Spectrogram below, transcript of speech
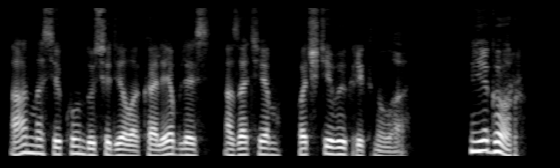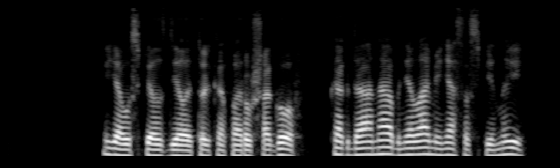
Анна секунду сидела колеблясь, а затем почти выкрикнула. «Егор!» Я успел сделать только пару шагов, когда она обняла меня со спины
